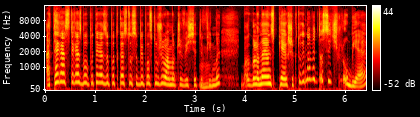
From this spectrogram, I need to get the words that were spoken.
a teraz, teraz, bo teraz do podcastu sobie powtórzyłam oczywiście te mhm. filmy, oglądając pierwszy, który nawet dosyć lubię,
